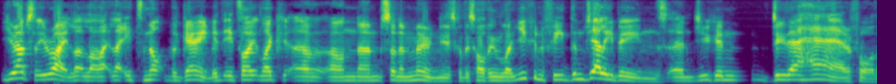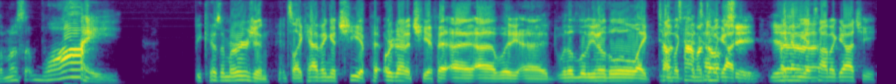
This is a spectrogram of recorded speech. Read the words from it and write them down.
You're absolutely right. Like, like, like it's not the game. It, it's like like uh, on um, Sun and Moon. You just got this whole thing like you can feed them jelly beans and you can do their hair for them. And I was like, why? Because immersion. It's like having a chia pet, or not a chia pet, uh, uh, with, uh, with a little, you know, the little like tama- Tamagotchi. Tamagotchi. Like having a Tamagotchi,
